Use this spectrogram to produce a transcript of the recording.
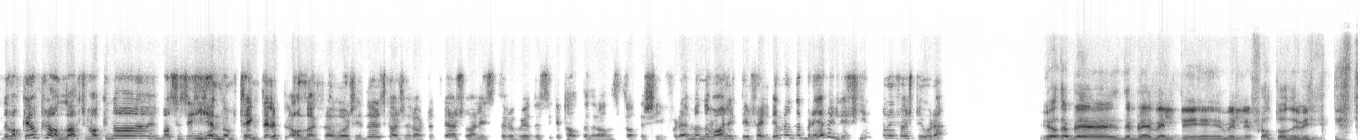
det var ikke noe planlagt, det var ikke noe si, gjennomtenkt eller planlagt fra vår side. Det høres kanskje rart ut, vi er journalister og burde sikkert hatt en eller annen strategi for det. Men det var litt tilfeldig. Men det ble veldig fint når vi først gjorde det. Ja, det ble, det ble veldig, veldig flott, og det virket,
